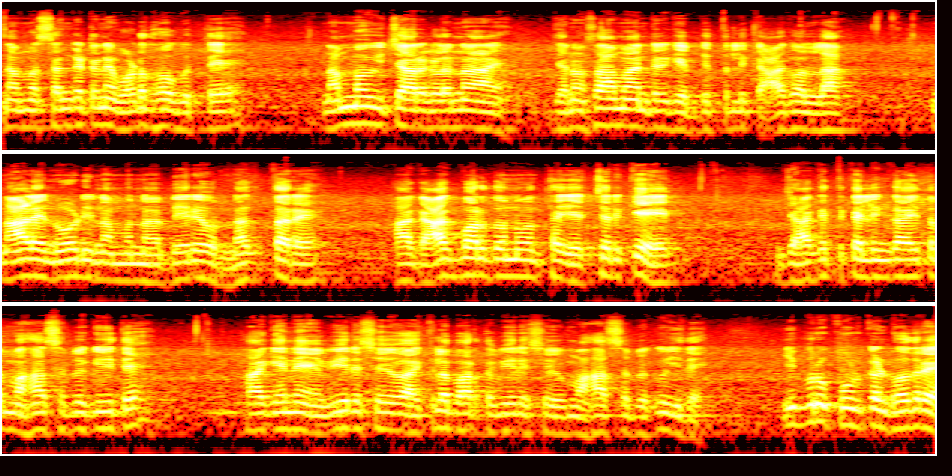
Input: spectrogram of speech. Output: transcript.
ನಮ್ಮ ಸಂಘಟನೆ ಒಡೆದು ಹೋಗುತ್ತೆ. ನಮ್ಮ ವಿಚಾರಗಳನ್ನು ಜನಸಾಮಾನ್ಯರಿಗೆ ಬಿತ್ತಲಿಕ್ಕೆ ಆಗೋಲ್ಲ. ನಾಳೆ ನೋಡಿ ನಮ್ಮನ್ನು ಬೇರೆಯವ್ರು ನಗ್ತಾರೆ. ಹಾಗಾಗಬಾರ್ದು ಅನ್ನುವಂಥ ಎಚ್ಚರಿಕೆ ಜಾಗತಿಕ ಲಿಂಗಾಯತ ಮಹಾಸಭೆಗೂ ಇದೆ. ಹಾಗೆಯೇ ವೀರಶೈವ, ಅಖಿಲ ಭಾರತ ವೀರಶೈವ ಮಹಾಸಭೆಗೂ ಇದೆ. ಇಬ್ಬರು ಕೂಡ್ಕೊಂಡು ಹೋದರೆ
